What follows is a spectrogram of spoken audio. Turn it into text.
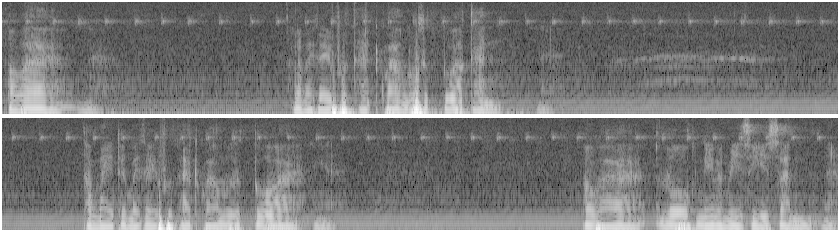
เพราะว่า เราไม่เคยฝึกหัดความรู้สึกตัวกันทำไมถึงไม่เคยฝึกหัดความรู้สึกตัวเนี่ยเพราะว่าโลกนี้มันมีสีสันนะ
